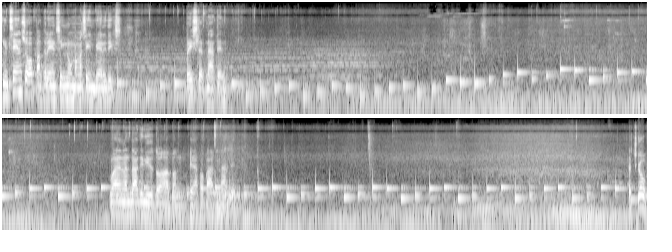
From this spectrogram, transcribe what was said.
incenso o pang cleansing ng mga Saint Benedict's bracelet natin. Iwanan lang natin dito to habang pinapabago natin. Let's go!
